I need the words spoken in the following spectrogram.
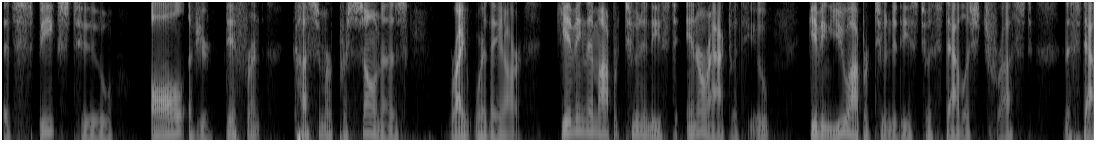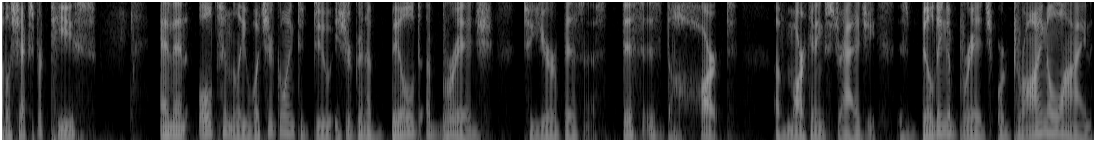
that speaks to all of your different customer personas right where they are, giving them opportunities to interact with you giving you opportunities to establish trust and establish expertise. And then ultimately, what you're going to do is you're going to build a bridge to your business. This is the heart of marketing strategy is building a bridge or drawing a line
